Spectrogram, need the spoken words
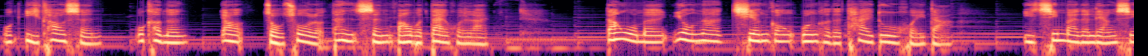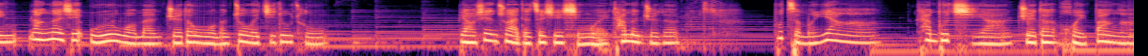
我倚靠神，我可能要走错了，但神把我带回来。当我们用那谦恭温和的态度回答。以清白的良心，让那些侮辱我们、觉得我们作为基督徒表现出来的这些行为，他们觉得不怎么样啊，看不起啊，觉得毁谤啊，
